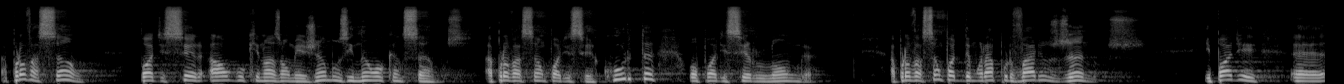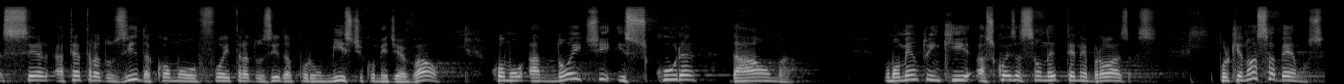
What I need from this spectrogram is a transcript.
Aprovação pode ser algo que nós almejamos e não alcançamos. Aprovação pode ser curta ou pode ser longa. Aprovação pode demorar por vários anos e pode é, ser até traduzida, como foi traduzida por um místico medieval, como a noite escura da alma. No momento em que as coisas são tenebrosas, porque nós sabemos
